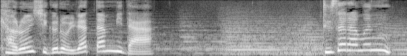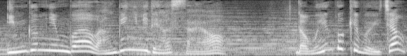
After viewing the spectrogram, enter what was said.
결혼식을 올렸답니다. 두 사람은 임금님과 왕비님이 되었어요. 너무 행복해 보이죠?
